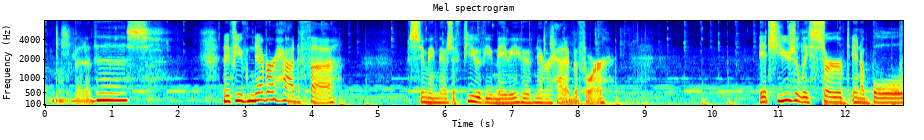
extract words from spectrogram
A little bit of this. And if you've never had pho, assuming there's a few of you maybe who have never had it before, it's usually served in a bowl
